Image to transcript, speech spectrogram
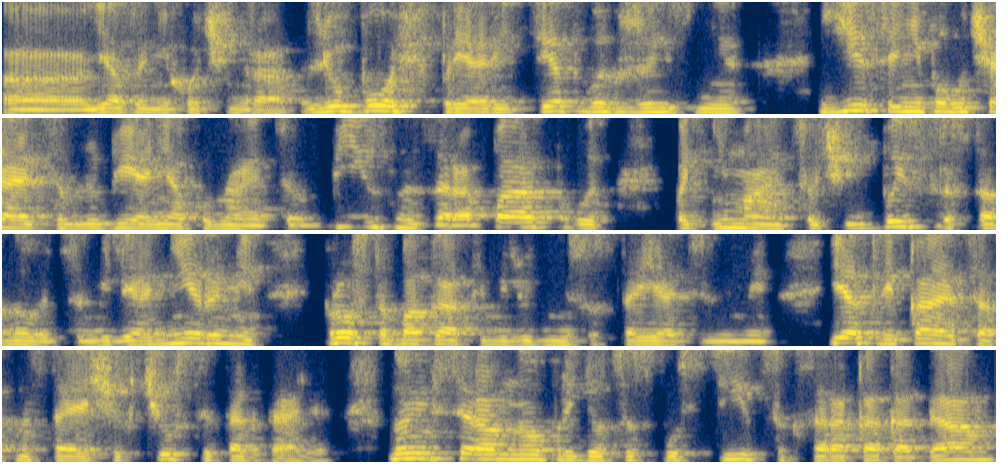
э, я за них очень рад. Любовь – приоритет в их жизни – если не получается в любви, они окунаются в бизнес, зарабатывают, поднимаются очень быстро, становятся миллионерами, просто богатыми людьми, состоятельными, и отвлекаются от настоящих чувств и так далее. Но им все равно придется спуститься к 40 годам,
